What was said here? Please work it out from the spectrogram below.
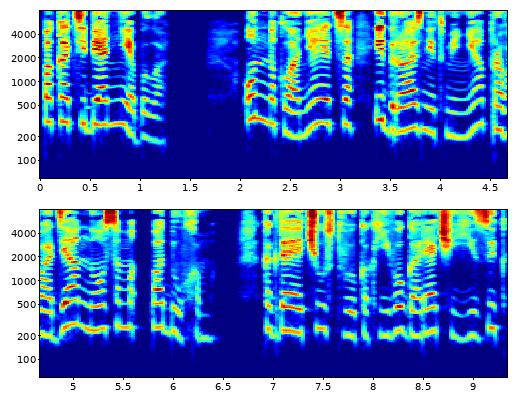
пока тебя не было». Он наклоняется и дразнит меня, проводя носом по духам. Когда я чувствую, как его горячий язык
